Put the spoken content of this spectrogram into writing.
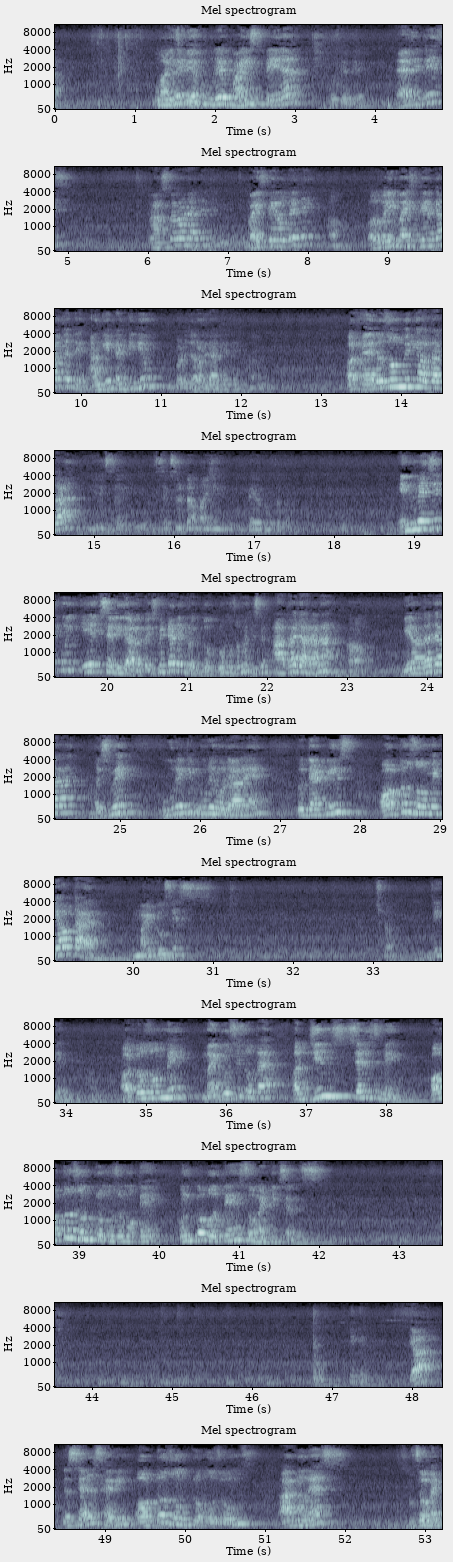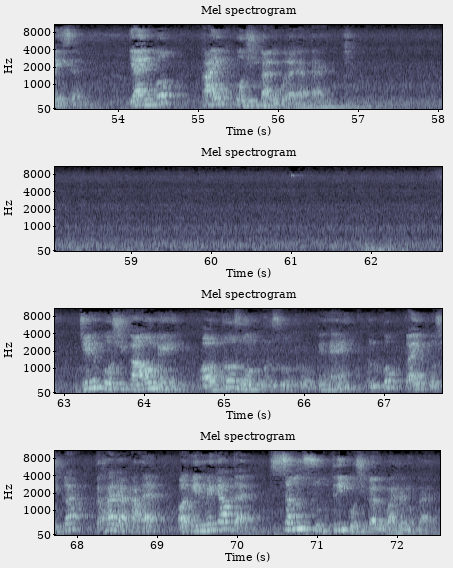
पूरे पूरे बाईस पेयर होते थे। एज इट इज़ ट्रांसफ़र हो जाते थे। बाईस पेयर होते थे। हाँ। और वही बाईस पेयर क्या होते थे? आगे कंटिन्यू बढ़ जाते जाते थे। हाँ। और एलोसोम में क्या होता था? ये सेक्स डिटरमाइनिंग पेयर होता था। इनमें से कोई एक सेल ही जा रहा था। इसमें क्या देख रहे हो? दो क्रोमोसोम है इसमें आधा जा रहा है ना? हाँ। ये आधा जा रहा है और इसमें पूरे के पूरे हो जा रहे हैं। तो दैट मीन्स ऑटोजोम में क्या होता है? माइटोसिस अच्छा ठीक है। ऑटोजोम में माइटोसिस होता है और जिन सेल्स में ऑटोजोम क्रोमोसोम होते हैं उनको बोलते हैं सोमेटिक सेल्स ठीक है? क्या? The cells having autosome chromosomes are known as somatic cell या इनको कायिक कोशिका भी बोला जाता है। जिन कोशिकाओं में ऑटोजोम गुणसूत्र होते हैं उनको कायिक कोशिका कहा जाता है और इनमें क्या होता है? समसूत्री कोशिका विभाजन होता है।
